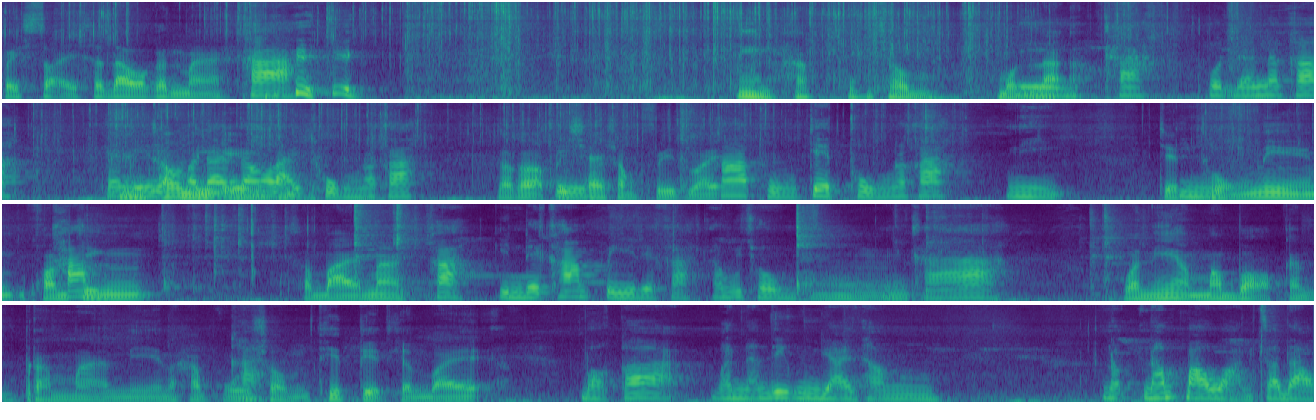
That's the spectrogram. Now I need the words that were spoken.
ไปสอยสะเดากันมาค่ะ นี่ครับคุณผู้ชมหมดละนี่ค่ะ หมดแล้วนะคะแค่นี้นี่เราเท่าก็นี้ได้เองต้องหลายถุงนะคะ แล้วก็ไปแช่ช่องฟรีซไว้ห้าถุงเจ็ดถุงนะคะ นี่เจ็ดถุงนี่ความครับจริง สบายมาก ค่ะ กินได้ข้ามปีเลยค่ะท่านผู้ชมนี่ค่ะ วันนี้มาบอกกันประมาณนี้นะครับคุณผู้ชมที่ติดกันไว้ บอกว่าวันนั้นที่คุณยายทำน้ำน้ำปลาหวานสะเดา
